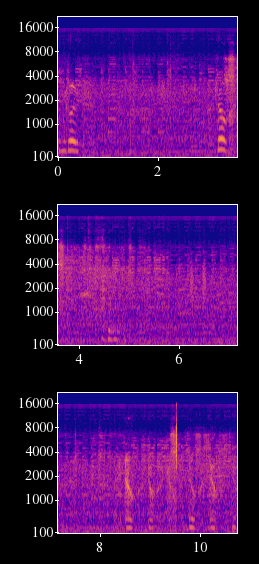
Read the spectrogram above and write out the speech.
My god. No. No, no, no, no, no, no.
